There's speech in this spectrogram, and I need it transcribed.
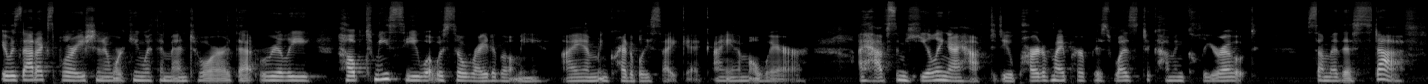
it was that exploration and working with a mentor that really helped me see what was so right about me. I am incredibly psychic. I am aware. I have some healing I have to do. Part of my purpose was to come and clear out some of this stuff.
